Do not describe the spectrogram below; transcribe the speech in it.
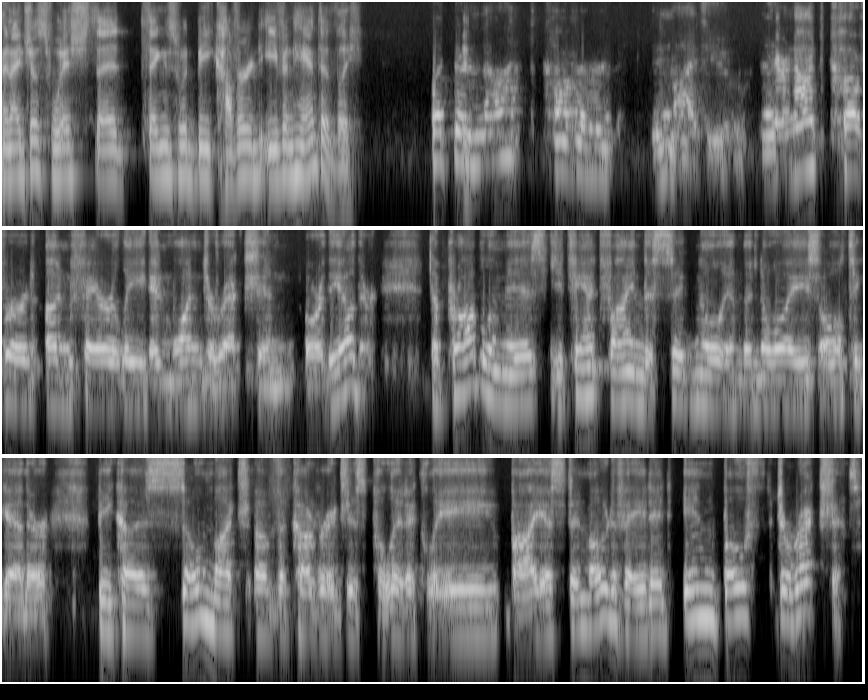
and I just wish that things would be covered even handedly. But they're not covered in my view. They're not covered unfairly in one direction or the other. The problem is you can't find the signal in the noise altogether because so much of the coverage is politically biased and motivated in both directions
